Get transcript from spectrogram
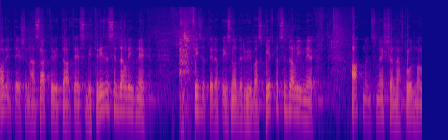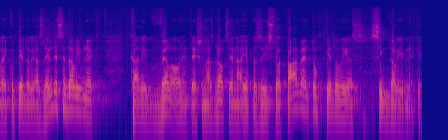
Orientēšanās aktivitātēs bija 30 dalībnieki, fizioterapijas nodarbībās 15 dalībnieki, akmens mešana pludmalē, kur piedalījās 90 dalībnieki, kā arī velo orientēšanās braucienā iepazīstot pārventu, piedalījās 100 dalībnieki.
